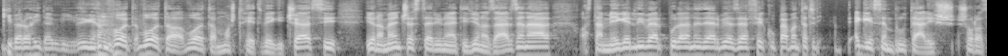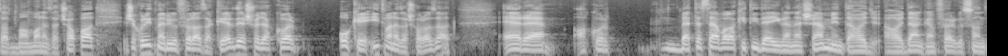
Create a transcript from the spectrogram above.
Kiver a hideg víz. igen, volt, volt, a, volt a most hétvégi Chelsea, jön a Manchester United, jön az Arsenal, aztán még egy Liverpool elleni derbi az FA kupában, tehát hogy egészen brutális sorozatban van ez a csapat, és akkor itt merül föl az a kérdés, hogy akkor oké, okay, itt van ez a sorozat, erre akkor beteszel valakit ideiglenesen, mint ahogy, ahogy Duncan Ferguson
